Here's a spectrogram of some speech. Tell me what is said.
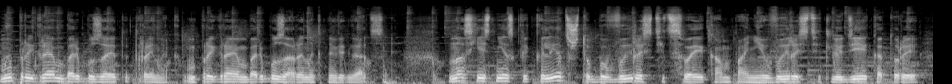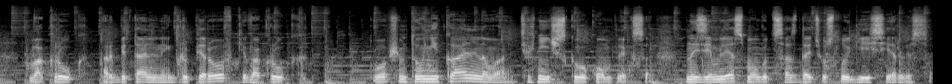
мы проиграем борьбу за этот рынок. Мы проиграем борьбу за рынок навигации. У нас есть несколько лет, чтобы вырастить свои компании, вырастить людей, которые вокруг орбитальной группировки, вокруг в общем-то, уникального технического комплекса на Земле смогут создать услуги и сервисы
